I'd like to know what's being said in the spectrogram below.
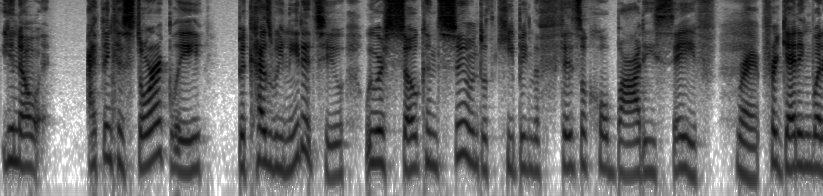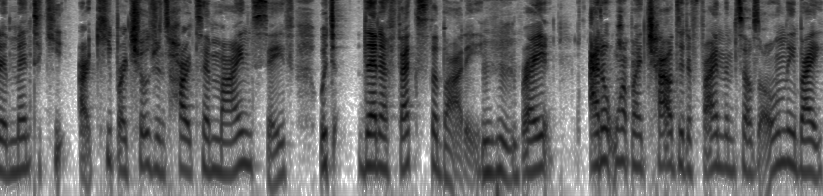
you know, I think historically, because we needed to, we were so consumed with keeping the physical body safe, right? Forgetting what it meant to keep our keep our children's hearts and minds safe, which then affects the body, mm-hmm. right? I don't want my child to define themselves only by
